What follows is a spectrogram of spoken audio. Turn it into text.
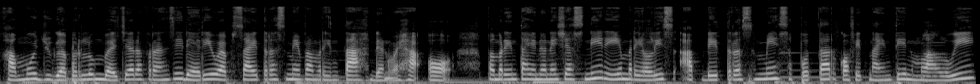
kamu juga perlu membaca referensi dari website resmi pemerintah dan WHO. Pemerintah Indonesia sendiri merilis update resmi seputar COVID-19 melalui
